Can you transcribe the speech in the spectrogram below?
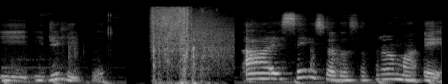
e, e de Hitler. A essência dessa trama é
